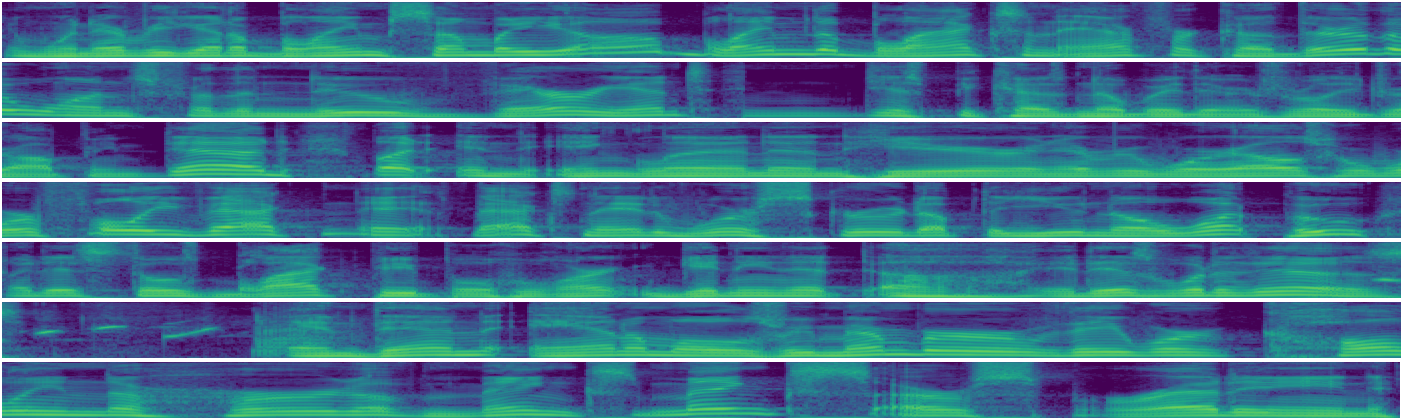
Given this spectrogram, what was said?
And whenever you got to blame somebody, oh, blame the blacks in Africa. They're the ones for the new variant, just because nobody there is really dropping dead. But in England and here and everywhere else where we're fully vac- vaccinated, we're screwed up the you know what who. But it's those black people who aren't getting it. Oh, it is what it is. And then animals. Remember, they were calling the herd of minks. Minks are spreading.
